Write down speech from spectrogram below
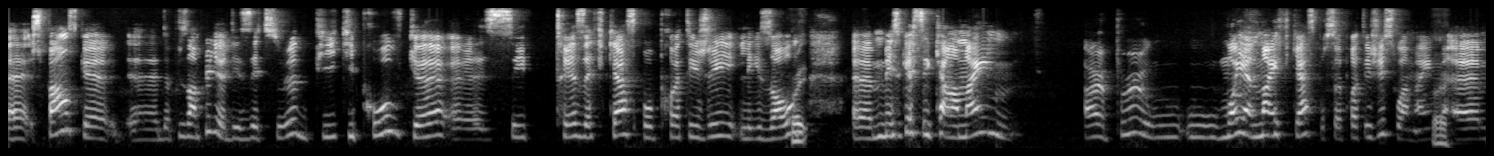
Euh, je pense que de plus en plus, il y a des études puis qui prouvent que c'est très efficace pour protéger les autres, mais que c'est quand même un peu ou, ou moyennement efficace pour se protéger soi-même? Euh,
